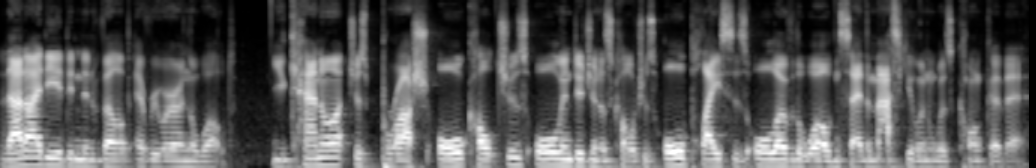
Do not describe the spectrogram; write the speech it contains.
that idea didn't develop everywhere in the world. You cannot just brush all cultures, all indigenous cultures, all places all over the world and say the masculine was conquer there.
